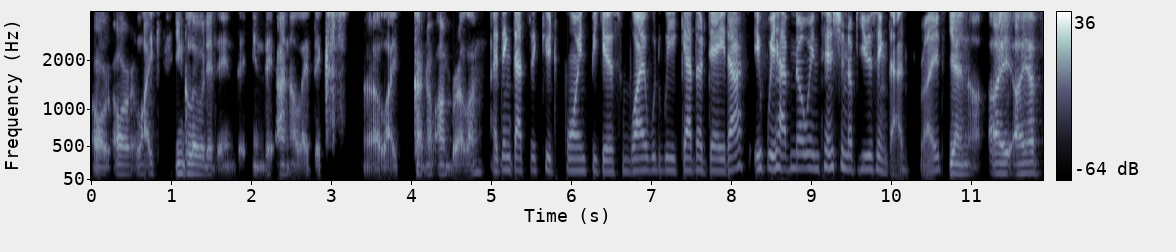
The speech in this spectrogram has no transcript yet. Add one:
or, or like included in the, in the analytics uh, like kind of umbrella. I think that's a good point because why would we gather data if we have no intention of using that, right? Yeah, and I I have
